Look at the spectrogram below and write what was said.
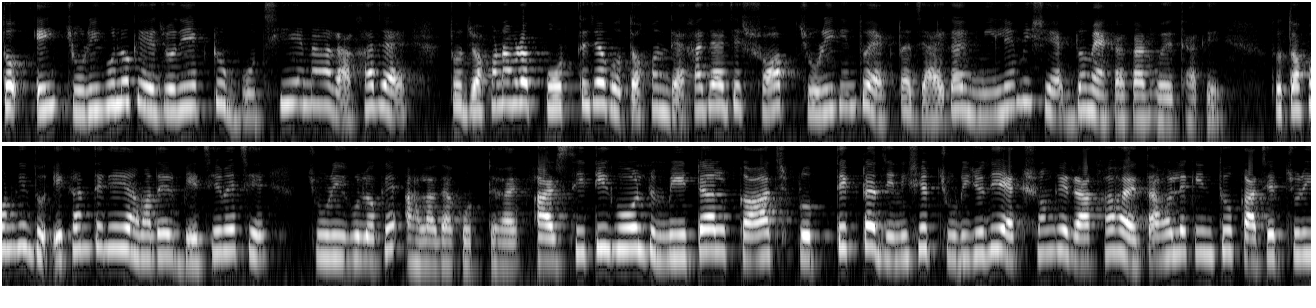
তো এই চুড়িগুলোকে যদি একটু গুছিয়ে না রাখা যায়, তো যখন আমরা পড়তে যাব তখন দেখা যায় যে সব চুড়ি কিন্তু একটা জায়গায় মিলেমিশে একদম একাকার হয়ে থাকে। তো তখন কিন্তু এখান থেকেই আমাদের বেছে বেছে চুড়িগুলোকে আলাদা করতে হয়। আর সিটি গোল্ড, মেটাল, কাচ প্রত্যেকটা জিনিসের চুড়ি যদি একসঙ্গে রাখা হয়, তাহলে কিন্তু কাচের চুড়ি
